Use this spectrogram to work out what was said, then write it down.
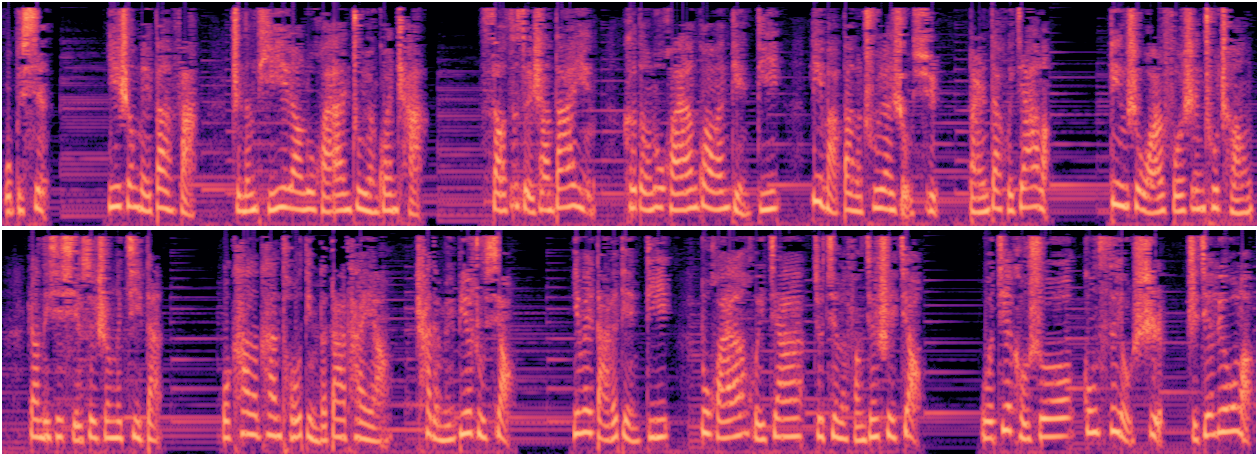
我不信。医生没办法，只能提议让陆怀安住院观察。嫂子嘴上答应，可等陆怀安挂完点滴，立马办了出院手续，把人带回家了。定是我儿佛身出城，让那些邪祟生了忌惮。我看了看头顶的大太阳，差点没憋住笑。因为打了点滴，陆怀安回家就进了房间睡觉。我借口说公司有事，直接溜了。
